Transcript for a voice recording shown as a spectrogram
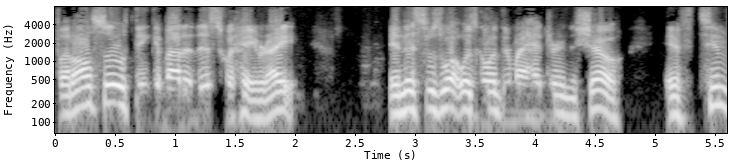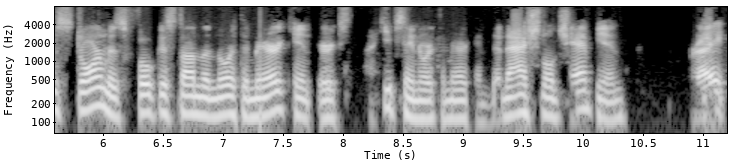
But also think about it this way, right? And this was what was going through my head during the show. If Tim Storm is focused on the North American, or I keep saying North American, the national champion, right?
